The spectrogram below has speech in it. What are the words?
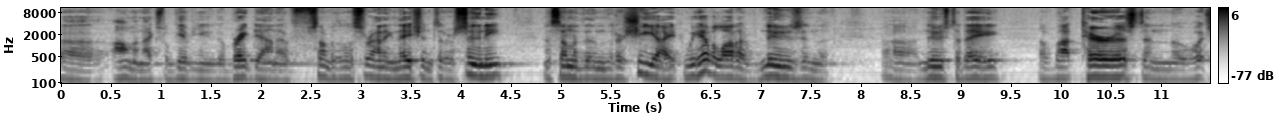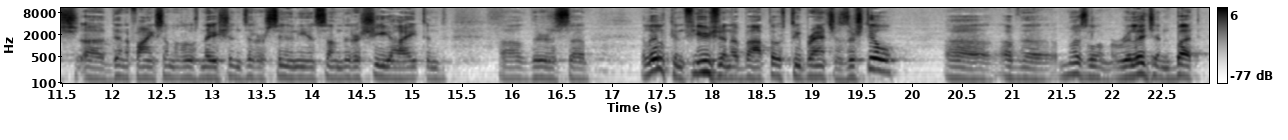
uh, almanacs, will give you a breakdown of some of those surrounding nations that are Sunni and some of them that are Shiite. We have a lot of news in the uh, news today about terrorists and what's uh, identifying some of those nations that are Sunni and some that are Shiite. And uh, there's uh, a little confusion about those two branches. They're still of the Muslim religion, but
